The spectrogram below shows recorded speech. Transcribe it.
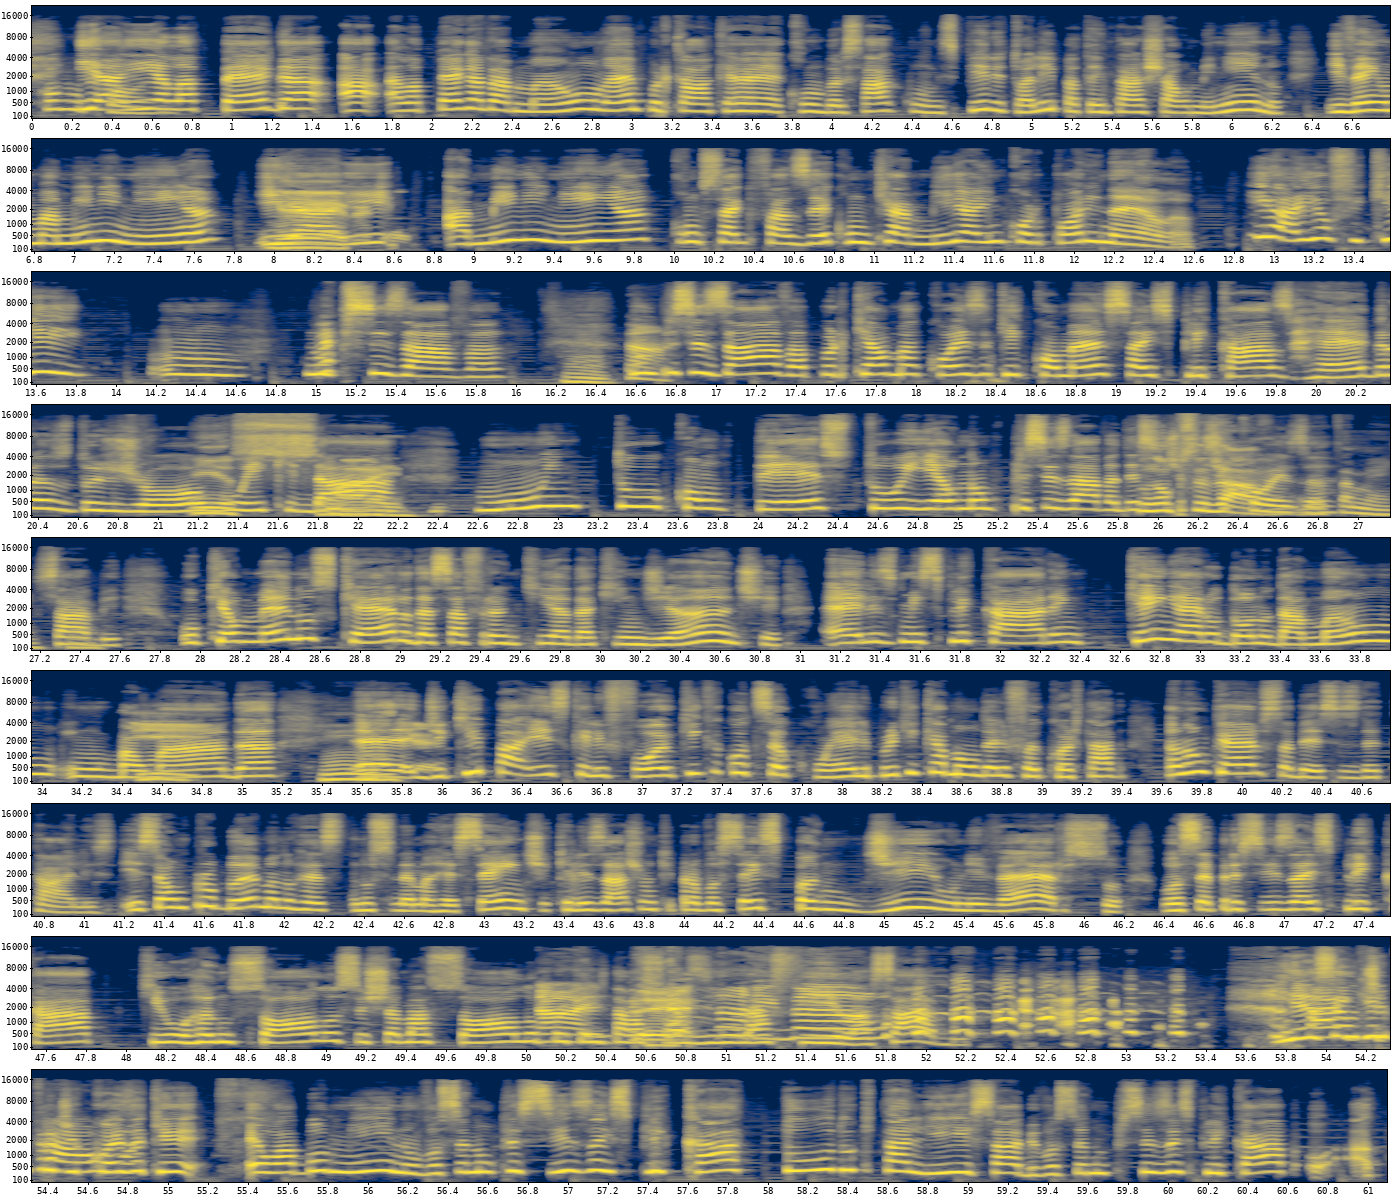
Como e pode? aí ela pega, a- ela pega na mão, né? Porque ela quer conversar com o espírito ali pra tentar achar o menino. E vem uma menininha e É, aí a menininha consegue fazer com que a Mia incorpore nela. E aí eu fiquei, hum, não precisava. Hum. Não Tá. precisava, porque é uma coisa que começa a explicar as regras do jogo e que Isso, dá Ai, muito contexto e eu não precisava desse Não tipo precisava, de coisa. exatamente, Sabe? O que eu menos quero dessa franquia daqui em diante é eles me explicarem quem era o dono da mão embalmada, Hum. é, de que país que ele foi, o que, que aconteceu com ele, por que, que a mão dele foi cortada. Eu não quero saber esses detalhes. Isso é um problema no, no cinema recente, que eles acham que pra você expandir o universo, você precisa explicar que o Han Solo se chama Solo porque Ai. ele tava É. sozinho na Ai, não. fila, sabe? E esse Ai, é o tipo de trauma. coisa que eu abomino. Você não precisa explicar tudo que tá ali, sabe? Você não precisa explicar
